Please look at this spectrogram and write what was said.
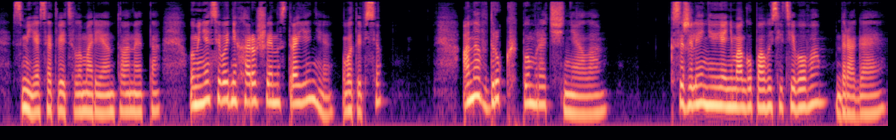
— смеясь ответила Мария Антуанетта. «У меня сегодня хорошее настроение, вот и все». Она вдруг помрачнела. «К сожалению, я не могу повысить его вам, дорогая.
